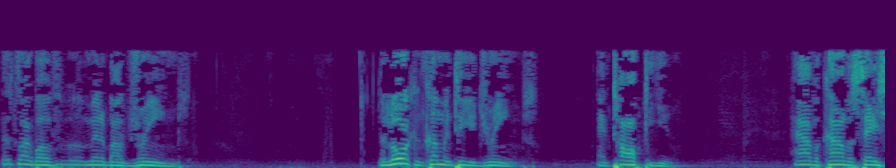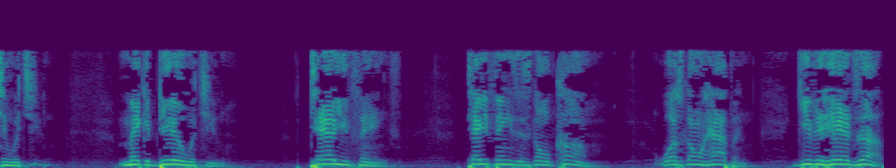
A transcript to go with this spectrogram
let's talk about a minute about dreams. The Lord can come into your dreams and talk to you, have a conversation with you, make a deal with you, tell you things, tell you things that's going to come, what's going to happen, give you heads up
